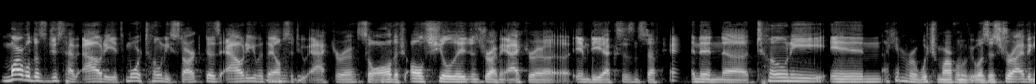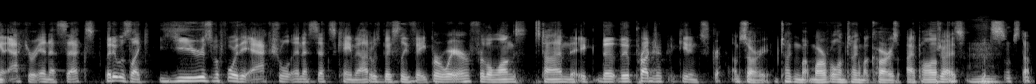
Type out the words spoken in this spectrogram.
Marvel doesn't just have Audi. It's more Tony Stark does Audi, but they also do Acura. So all the all Shield agents driving Acura uh, MDXs and stuff. And then uh, Tony in I can't remember which Marvel movie it was. Is driving an Acura NSX, but it was like years before the actual NSX came out. It was basically vaporware for the longest time. The the, the project kept getting scrapped. I'm sorry. I'm talking about Marvel. I'm talking about cars. I apologize. Let's stop.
